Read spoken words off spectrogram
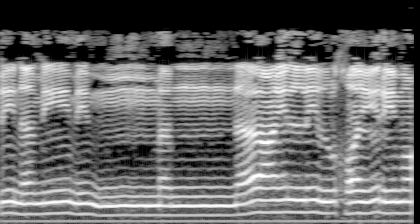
بنميم مناع للخير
